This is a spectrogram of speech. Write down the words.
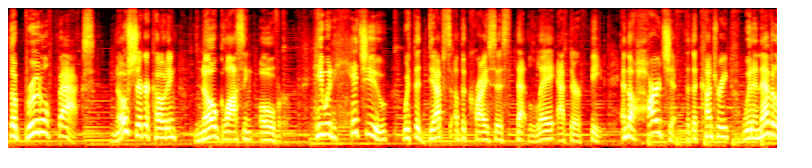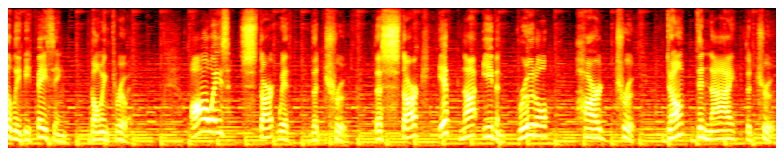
the brutal facts, no sugarcoating, no glossing over. He would hit you with the depths of the crisis that lay at their feet and the hardship that the country would inevitably be facing going through it. Always start with the truth, the stark, if not even brutal, hard truth. Don't deny the truth.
